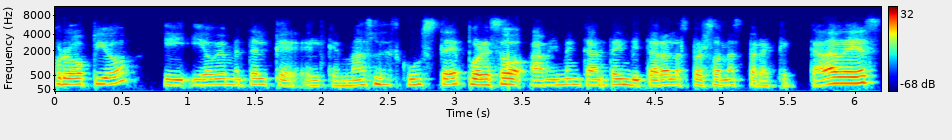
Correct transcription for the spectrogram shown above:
propio y, y, obviamente el que, el que más les guste. Por eso a mí me encanta invitar a las personas para que cada vez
